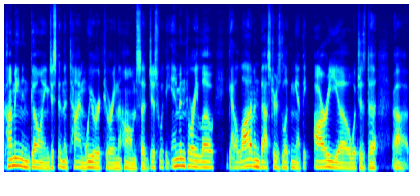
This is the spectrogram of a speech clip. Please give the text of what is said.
coming and going just in the time we were touring the home. So just with the inventory low, you got a lot of investors looking at the REO, which is the uh,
